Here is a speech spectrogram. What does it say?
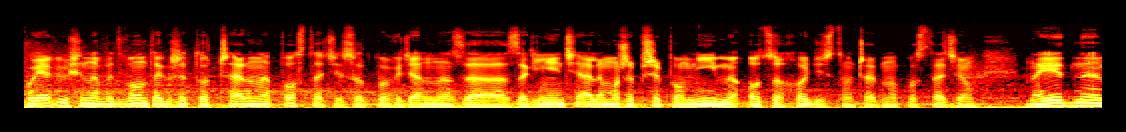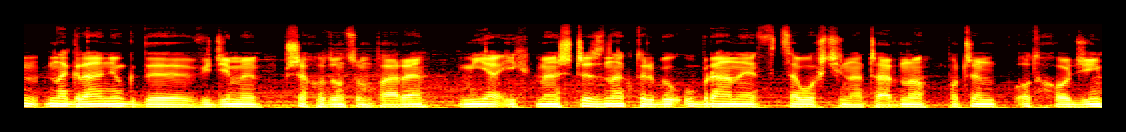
Pojawił się nawet wątek, że to czarna postać jest odpowiedzialna za zaginięcie, ale może przypomnijmy o co chodzi z tą czarną postacią. Na jednym nagraniu, gdy widzimy przechodzącą parę, mija ich mężczyzna, który był ubrany w całości na czarno, po czym odchodzi.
